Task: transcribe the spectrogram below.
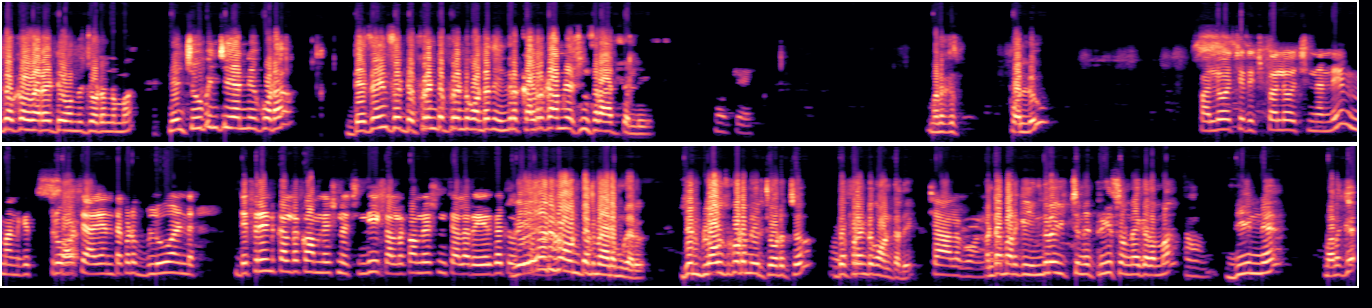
ఇదొక వెరైటీ ఉంది చూడండి అమ్మా నేను చూపించే అన్ని కూడా డిజైన్స్ డిఫరెంట్ డిఫరెంట్గా ఉంటది. ఇందులో కలర్ కాంబినేషన్స్ రాదు తల్లి. మనకి పళ్ళు పళ్ళు వచ్చి రిచ్ పళ్ళు వచ్చిందండి. మనకి త్రూ శారీ అంతా కూడా blue and different colour combination వచ్చింది. ఈ కలర్ కాంబినేషన్ చాలా రేర్గా రేర్గా ఉంటది మేడం గారు. దీని బ్లౌజ్ కూడా మీరు చూడొచ్చు. డిఫరెంట్గా ఉంటది. చాలా బాగుంది. అంటే మనకి ఇందులో ఇచ్చిన ట్రీస్ ఉన్నాయి కదమ్మా? దీన్నే మనకి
